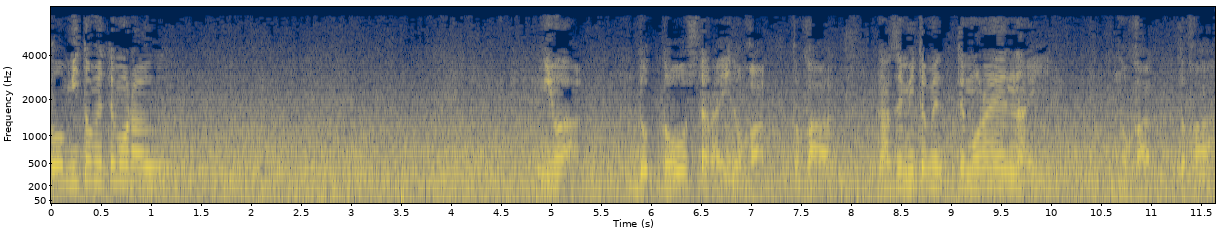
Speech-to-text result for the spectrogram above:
を認めてもらうには、どどうしたらいいのかとか、なぜ認めてもらえないのかとか、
